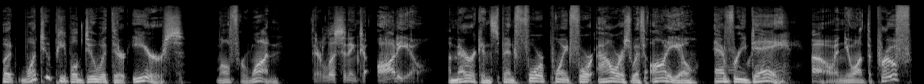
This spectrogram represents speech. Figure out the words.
But what do people do with their ears? Well, for one, they're listening to audio. Americans spend 4.4 hours with audio every day. Oh, and you want the proof?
